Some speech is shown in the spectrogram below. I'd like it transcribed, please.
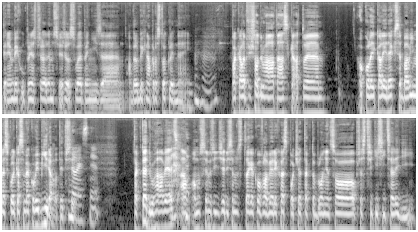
kterým bych úplně s přehledem svěřil svoje peníze a byl bych naprosto klidný. Mm-hmm. Pak ale přišla druhá otázka a to je, o kolika lidech se bavíme, s kolika jsem jako vybíral ty tři. No jasně. Tak to je druhá věc a, a musím říct, že když jsem tak jako v hlavě rychle spočet, tak to bylo něco přes tři tisíce lidí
